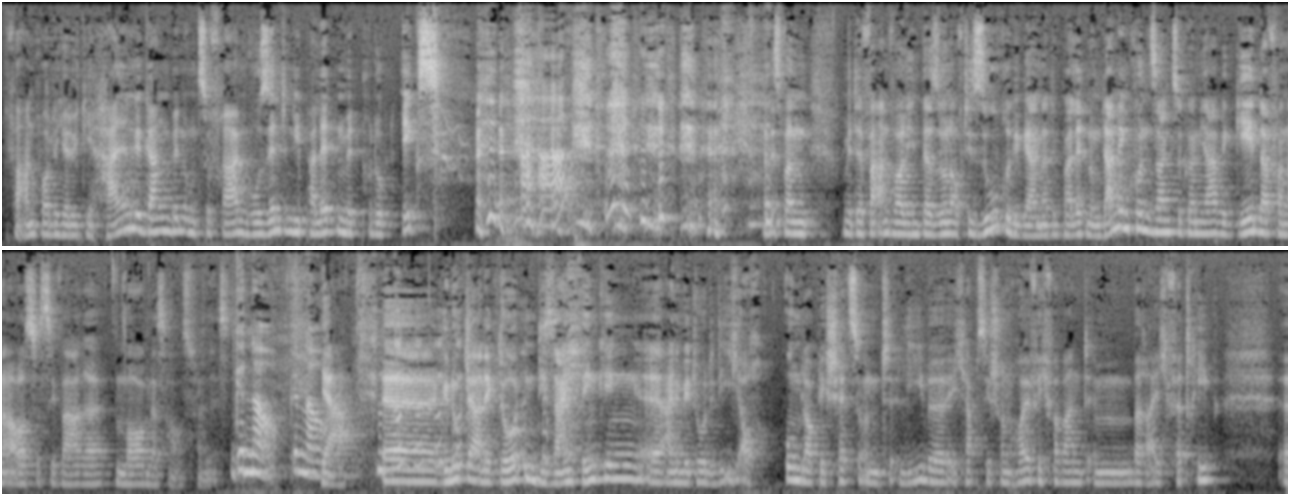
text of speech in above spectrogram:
Verantwortlicher durch die Hallen gegangen bin, um zu fragen, wo sind denn die Paletten mit Produkt X? Aha. dann ist man mit der verantwortlichen Person auf die Suche gegangen nach den Paletten, um dann den Kunden sagen zu können, ja, wir gehen davon aus, dass die Ware morgen das Haus verlässt. Genau, genau. Ja, äh, genug der Anekdoten. Design Thinking, äh, eine Methode, die ich auch unglaublich schätze und liebe. Ich habe sie schon häufig verwandt im Bereich Vertrieb, äh,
